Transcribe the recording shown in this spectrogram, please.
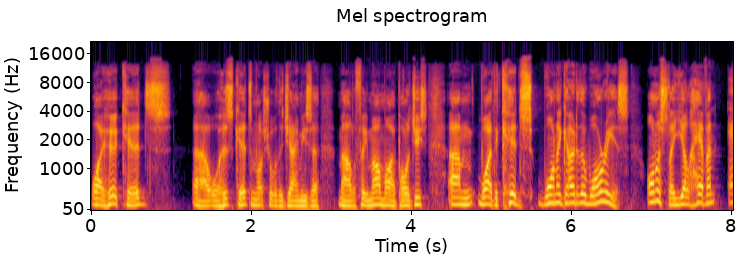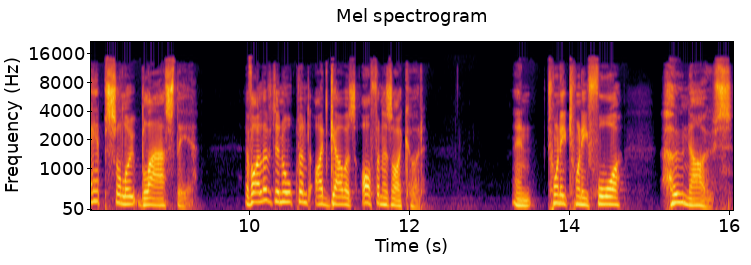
why her kids, uh, or his kids, I'm not sure whether Jamie's a male or female, my apologies, um, why the kids want to go to the Warriors. Honestly, you'll have an absolute blast there. If I lived in Auckland, I'd go as often as I could. And 2024, who knows?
